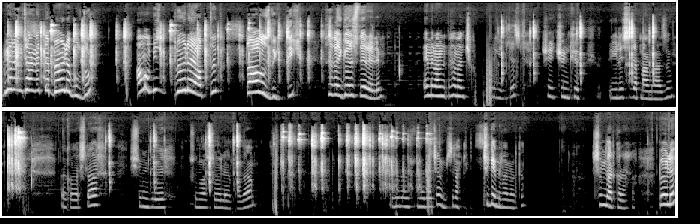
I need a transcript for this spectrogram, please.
bir internette böyle buldum. Ama biz böyle yaptık. Daha hızlı gittik. Size gösterelim. Emirhan hemen çıkıp geri gideceğiz. Şey çünkü iyilesiz yapmam lazım. Arkadaşlar şimdi şunları şöyle yapalım. Emirhan şunları açar mısın? Ha. Çık Emirhan oradan. Şimdi arkadaşlar böyle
